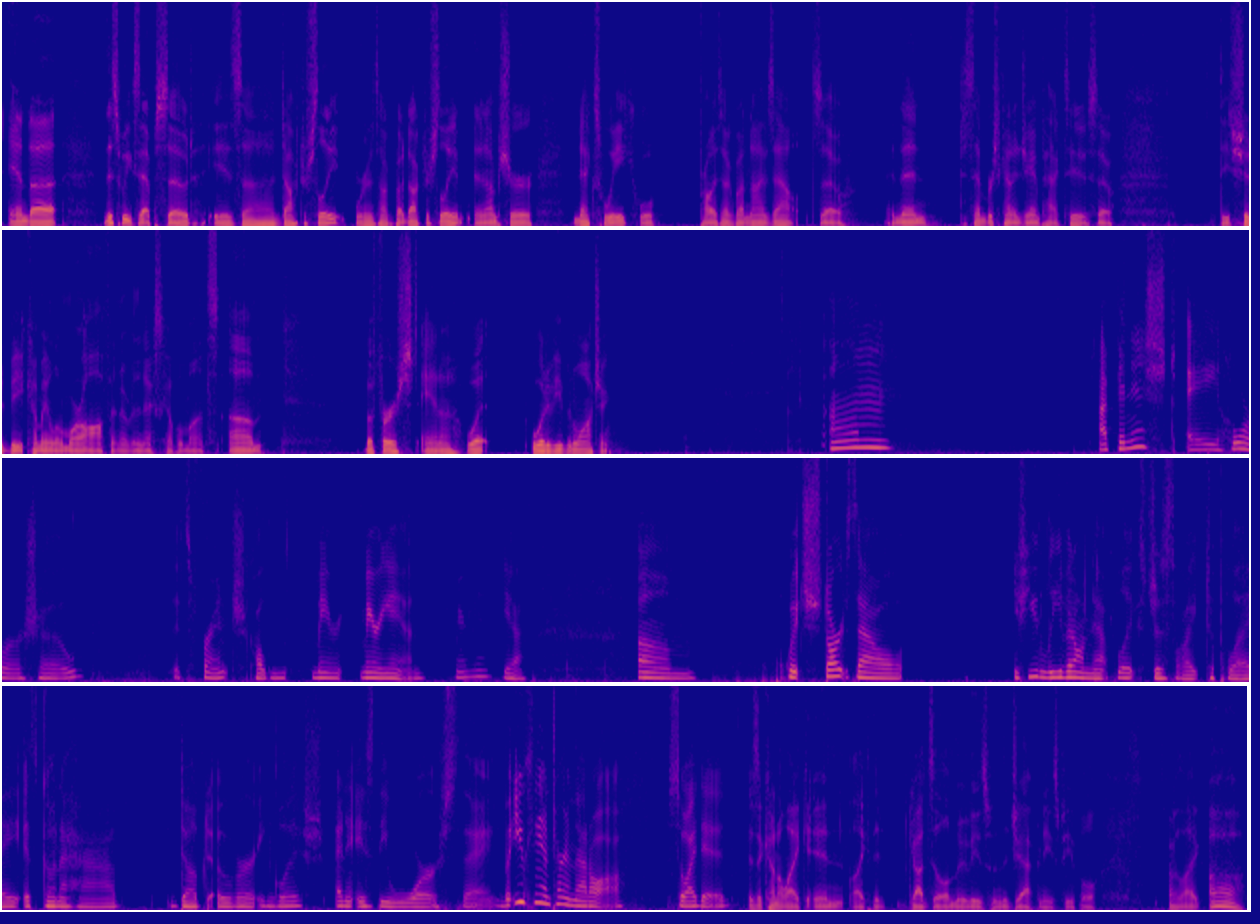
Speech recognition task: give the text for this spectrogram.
And uh, this week's episode is uh, Doctor Sleep. We're going to talk about Doctor Sleep, and I'm sure next week we'll probably talk about Knives Out. So, and then December's kind of jam packed too. So these should be coming a little more often over the next couple months. Um, but first, Anna, what what have you been watching? Um I finished a horror show that's French called Mary Marianne. Marianne? Yeah. Um which starts out if you leave it on Netflix just like to play, it's to have dubbed over English and it is the worst thing. But you can turn that off. So I did. Is it kind of like in like the Godzilla movies when the Japanese people are like, "Oh,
